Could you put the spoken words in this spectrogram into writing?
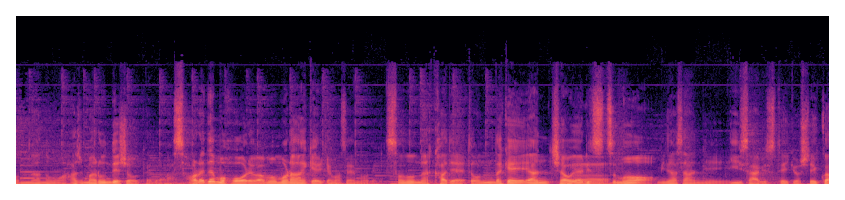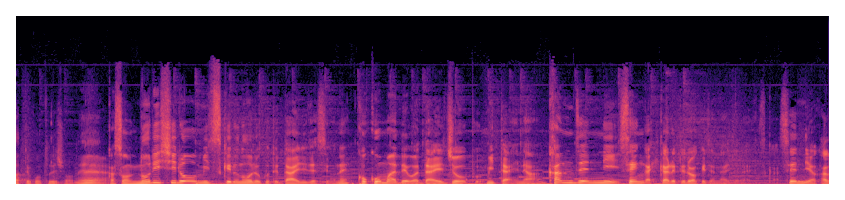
いろんなのも始まるんでしょうけどそれでも法令は守らなきゃいけませんのでその中でどんだけやんちゃをやりつつも皆さんにいいサービス提供していくかってことでしょうね。そののりしろを見つける能力って大事ですよね。ここまでは大丈夫みたいな完全に線が引かれてるわけじゃないじゃないですか線には必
